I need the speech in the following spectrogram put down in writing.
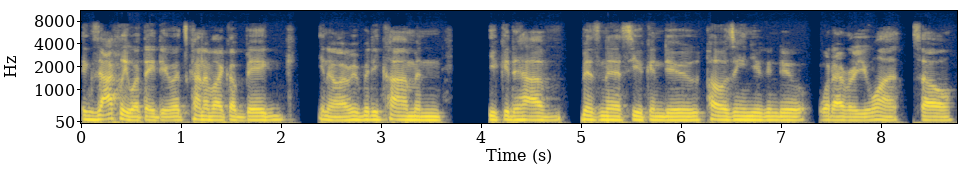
exactly what they do. It's kind of like a big, you know, everybody come and you could have business, you can do posing, you can do whatever you want. So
